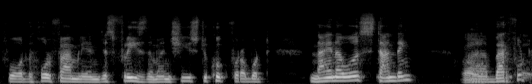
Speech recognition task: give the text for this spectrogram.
for the whole family and just freeze them. And she used to cook for about nine hours standing uh, barefoot.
